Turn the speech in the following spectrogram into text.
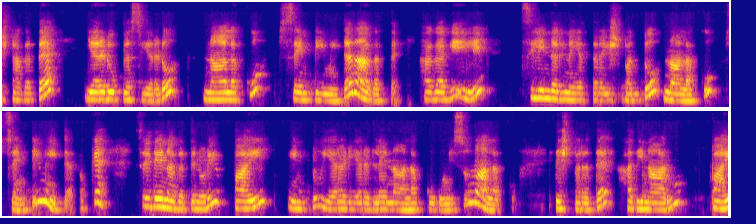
ಎಷ್ಟಾಗತ್ತೆ? ಎರಡು ಪ್ಲಸ್ ಎರಡು ನಾಲ್ಕು ಸೆಂಟಿಮೀಟರ್ ಆಗತ್ತೆ. ಹಾಗಾಗಿ ಇಲ್ಲಿ ಸಿಲಿಂಡರಿನ ಎತ್ತರ ಇಷ್ಟು ಬಂತು? ನಾಲ್ಕು ಸೆಂಟಿಮೀಟರ್, ಓಕೆ? ಸೊ ಇದೇನಾಗುತ್ತೆ ನೋಡಿ, ಪೈ ಇಂಟು ಎರಡು ಎರಡ್ಲೆ ನಾಲ್ಕು ಗುಣಿಸು ನಾಲ್ಕು. ಇದೆಷ್ಟು ಬರುತ್ತೆ? ಹದಿನಾರು ಪೈ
